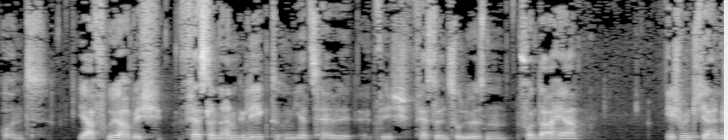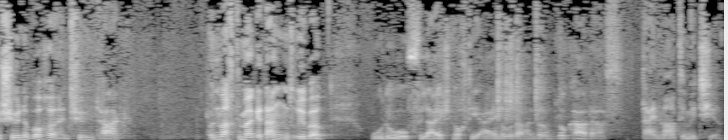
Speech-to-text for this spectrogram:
Und ja, früher habe ich Fesseln angelegt und jetzt helfe ich Fesseln zu lösen. Von daher, ich wünsche dir eine schöne Woche, einen schönen Tag und mach dir mal Gedanken drüber, wo du vielleicht noch die eine oder andere Blockade hast. Dein Martin Mitsch hier.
